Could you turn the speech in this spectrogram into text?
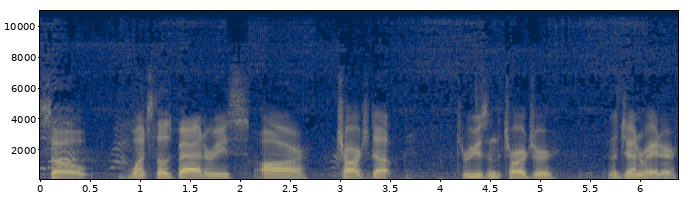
So once those batteries are charged up through using the charger and the generator,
